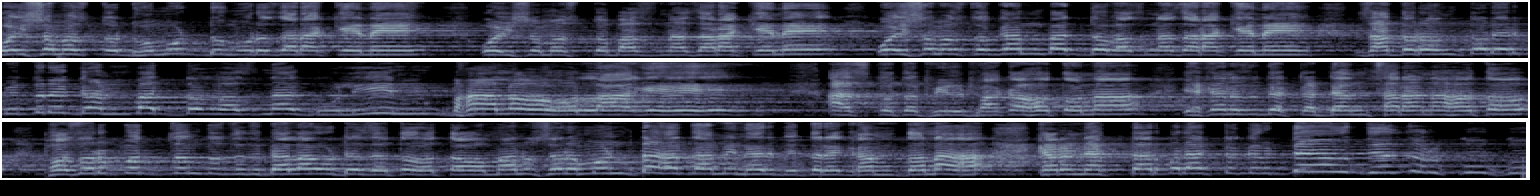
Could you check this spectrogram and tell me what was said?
ওই সমস্ত ঢুমুর ডুমুর যারা কেনে, ওই সমস্ত বাজনা যারা কেনে, ওই সমস্ত গান বাদ্য বাজনা যারা কেনে, যাদের অন্তরের ভিতরে গান বাদ্য বাজনা গুলিন ভালো লাগে। আজ কত ফিল ফাঁকা হতো না। এখানে যদি একটা ড্যান্সার আনা হতো, ফজর পর্যন্ত যদি বেলা উঠে যেত, তাও মানুষের মনটা জামিনের ভিতরে ঘামতো না। কারণ একটার পর একটা করে ড্যান্স দিয়ে কুকু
